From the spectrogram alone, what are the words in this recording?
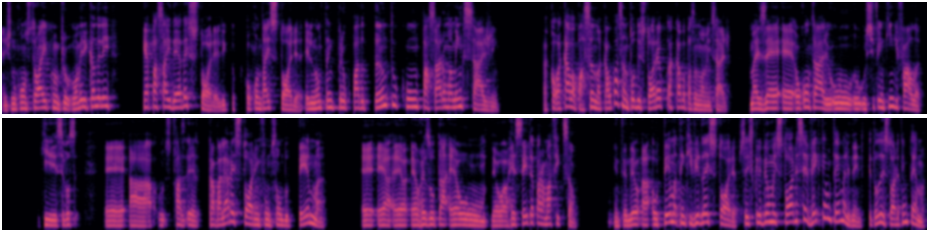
A gente não constrói... O americano, ele quer passar a ideia da história, ele quer contar a história. Ele não está preocupado tanto com passar uma mensagem. Acaba passando, acaba passando. Toda história acaba passando uma mensagem. Mas é, é o contrário. O, o Stephen King fala que se você... É, a, faz, é, trabalhar a história em função do tema é, é, é, é o resultado, é, um, é a receita para uma ficção. Entendeu? A, o tema tem que vir da história. Você escrever uma história, você vê que tem um tema ali dentro, porque toda história tem um tema.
